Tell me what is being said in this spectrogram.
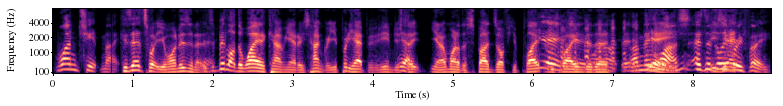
one chip, mate. Because that's what you want, isn't it? It's a bit like the waiter coming out who's hungry. You're pretty happy with him just Yeah. eat, you know, one of the spuds off your plate Yeah, his way yeah, into the. Yeah. I mean, Yeah, one as a delivery had- fee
